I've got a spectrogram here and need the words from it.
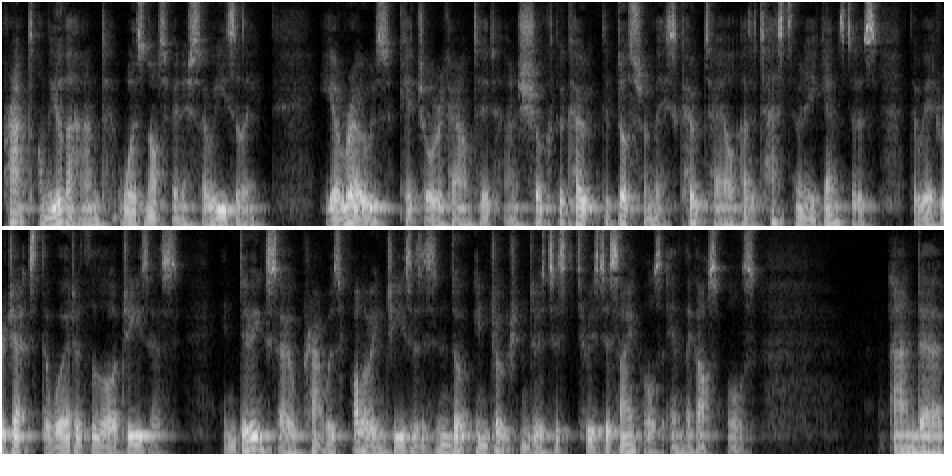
Pratt, on the other hand, was not finished so easily. He arose, Kitchell recounted, and shook the, coat, the dust from his coat tail as a testimony against us that we had rejected the word of the Lord Jesus. In doing so, Pratt was following Jesus' indu- injunction to his, to his disciples in the Gospels. And uh,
